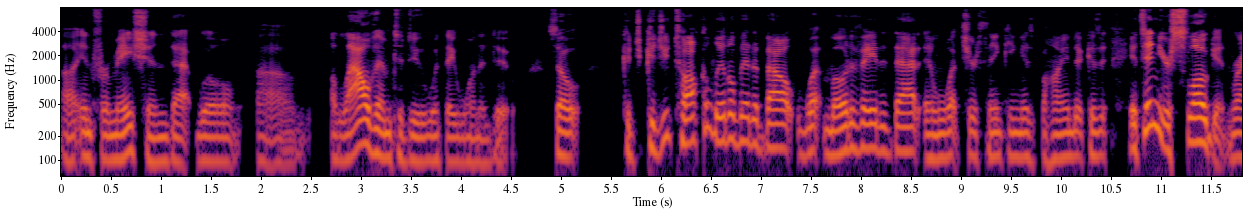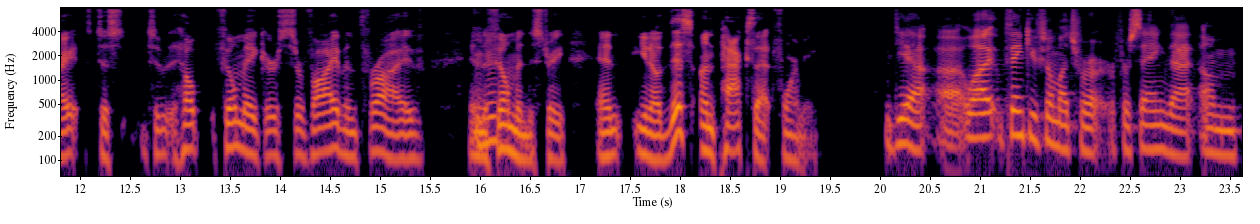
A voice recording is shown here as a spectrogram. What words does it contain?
uh, information that will um, allow them to do what they want to do. So, could could you talk a little bit about what motivated that and what your thinking is behind it? Because it's in your slogan, right? To to help filmmakers survive and thrive in mm-hmm. the film industry, and you know this unpacks that for me. Yeah, uh, well, I, thank you so much for for saying that. Um,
